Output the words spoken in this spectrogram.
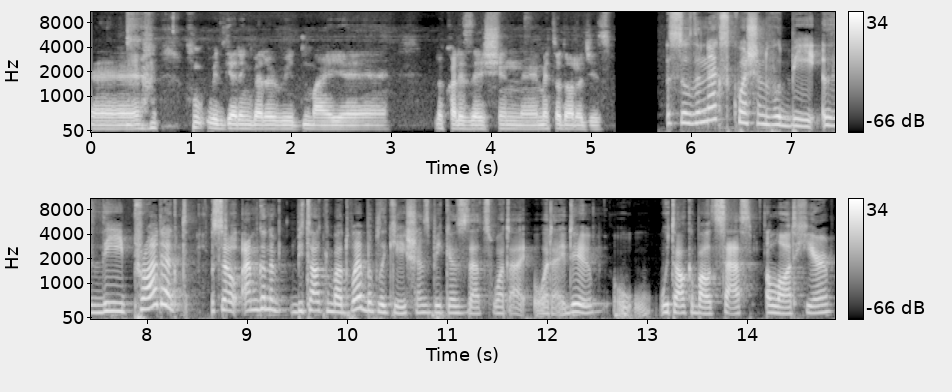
uh, with getting better with my uh, localization uh, methodologies. So the next question would be the product. So I'm going to be talking about web applications because that's what I what I do. We talk about SaaS a lot here.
